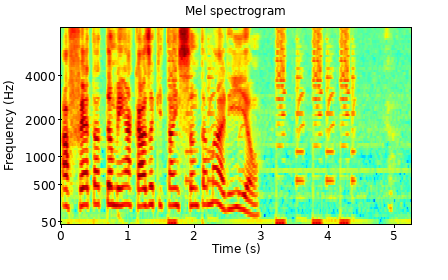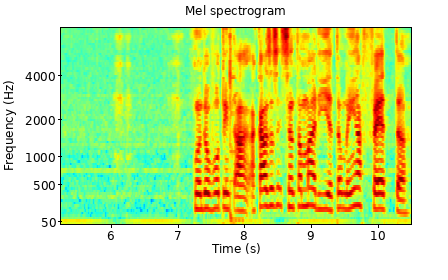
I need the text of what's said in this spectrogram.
afeta também a casa que está em Santa Maria. Ó. Quando eu vou tentar. A casa em Santa Maria também afeta.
